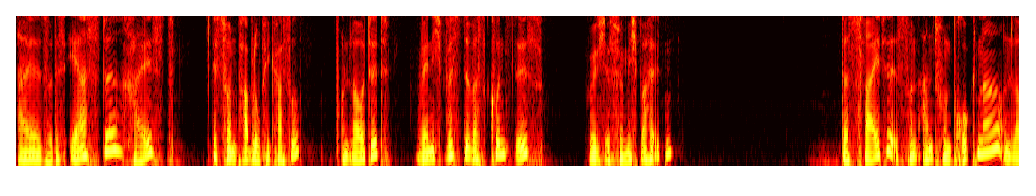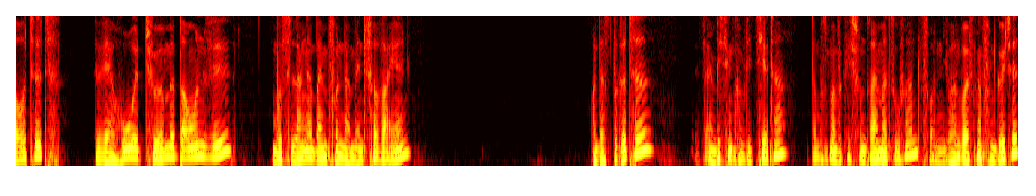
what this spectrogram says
Also das erste heißt, ist von Pablo Picasso und lautet, wenn ich wüsste, was Kunst ist, würde ich es für mich behalten. Das zweite ist von Anton Bruckner und lautet, wer hohe Türme bauen will, muss lange beim Fundament verweilen. Und das dritte ist ein bisschen komplizierter. Da muss man wirklich schon dreimal zuhören, von Johann Wolfgang von Goethe.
